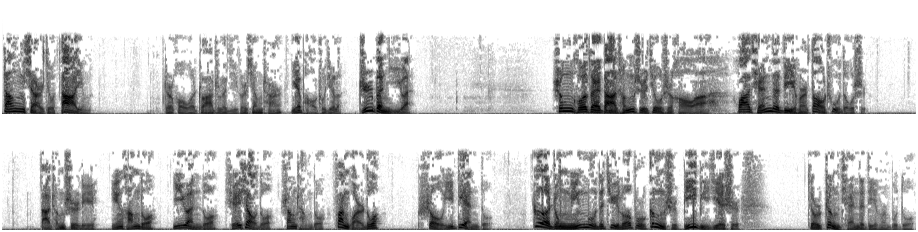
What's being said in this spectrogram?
当下就答应了。之后我抓住了几根香肠，也跑出去了，直奔医院。生活在大城市就是好啊，花钱的地方到处都是。大城市里，银行多，医院多，学校多，商场多，饭馆多，寿衣店多，各种名目的俱乐部更是比比皆是。就是挣钱的地方不多，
